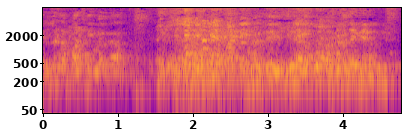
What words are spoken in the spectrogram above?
ಎಲ್ಲಡ party ಇವಾಗ visit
